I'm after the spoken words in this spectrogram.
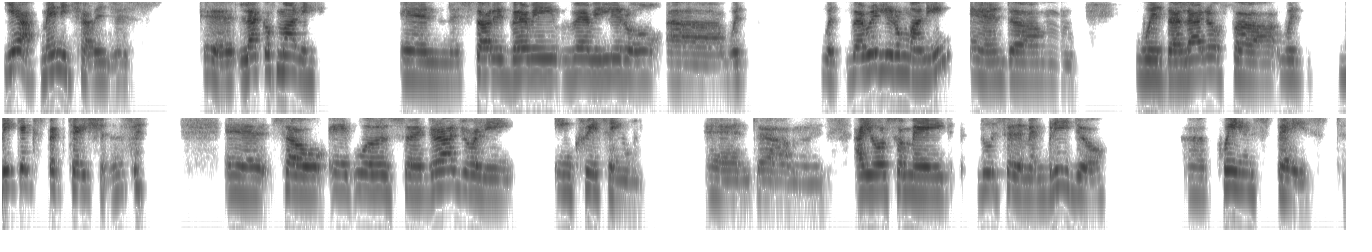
Yeah, many challenges. Uh, lack of money, and started very, very little. Uh, with with very little money, and um, with a lot of uh, with big expectations. uh, so it was uh, gradually increasing, and um, I also made dulce de membrillo, uh, quince paste,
